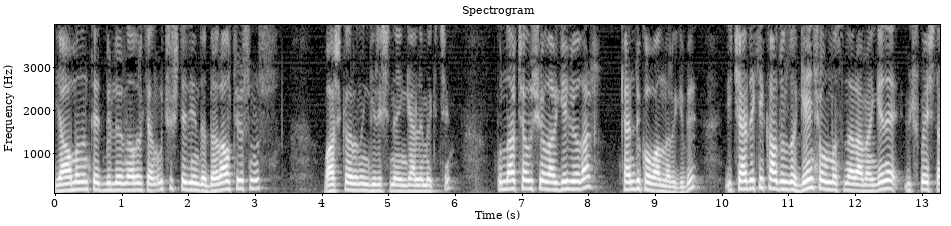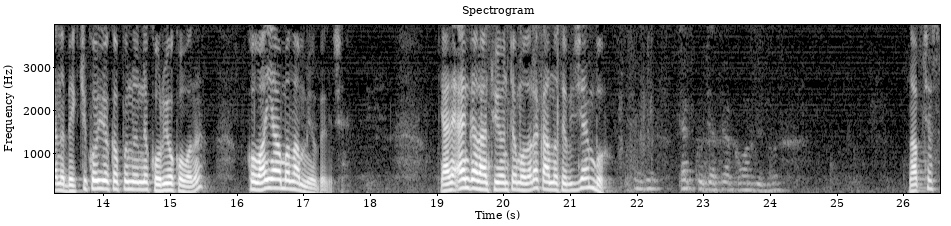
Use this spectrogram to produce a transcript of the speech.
yağmanın tedbirlerini alırken uçuş dediğini de daraltıyorsunuz. Başka arının girişini engellemek için. Bunlar çalışıyorlar, geliyorlar kendi kovanları gibi. İçerideki kadroda genç olmasına rağmen gene 3-5 tane bekçi koyuyor kapının önüne, koruyor kovanı. Kovan yağmalanmıyor böylece. Yani en garanti yöntem olarak anlatabileceğim bu. Ne yapacağız?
